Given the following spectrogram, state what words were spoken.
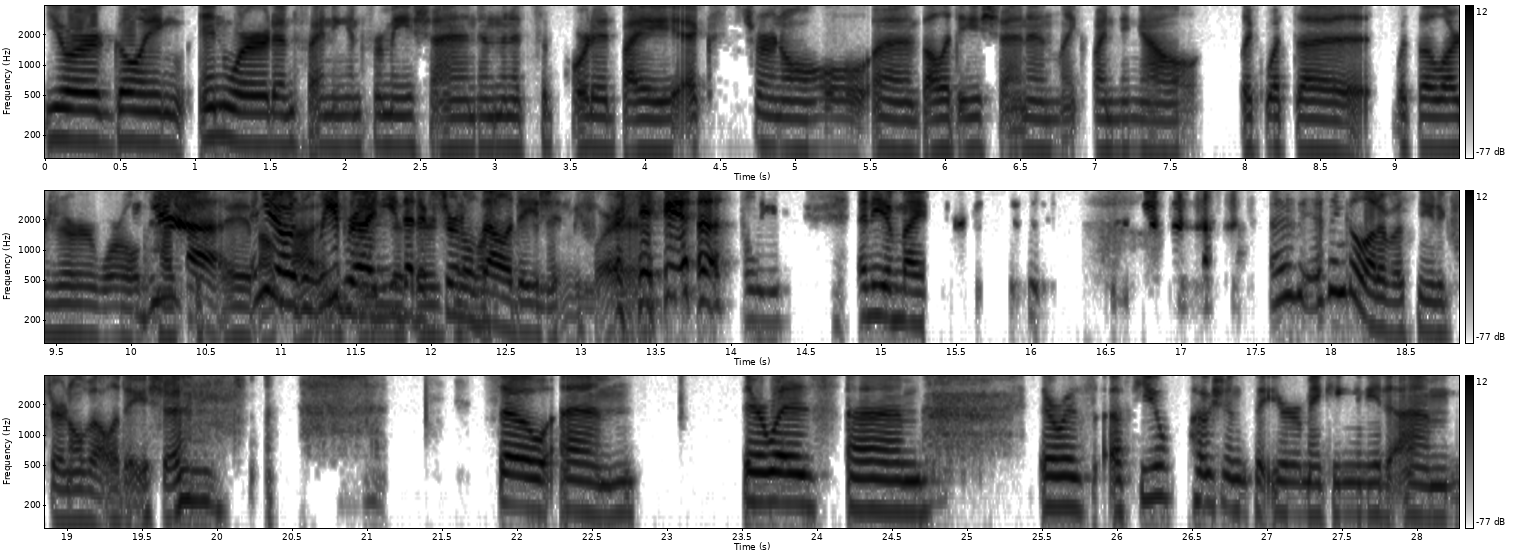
you're going inward and finding information and then it's supported by external uh, validation and like finding out like what the what the larger world yeah. and you know, as a Libra, I need that, that external validation before I believe any of my. I, th- I think a lot of us need external validation. so um, there was um, there was a few potions that you were making. You made um,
